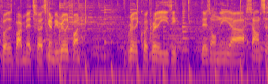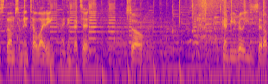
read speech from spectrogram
for this bar mitzvah. It's gonna be really fun really quick really easy. There's only uh, sound system some intel lighting and i think that's it. So it's gonna be really easy setup.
